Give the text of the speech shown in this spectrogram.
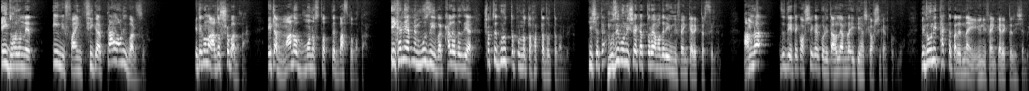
এই ধরনের ইউনিফাইং ফিগার প্রায় অনিবার্য। এটা কোনো আদর্শবাদ না। এটা মানব মনস্তত্ত্বের বাস্তবতা। এখানে আপনি মুজিব আর খালেদা জিয়া সবচেয়ে গুরুত্বপূর্ণ তফাতটা ধরতে পারবেন। কি সেটা? মুজিব উনিশশো একাত্তরে আমাদের ইউনিফাইং ক্যারেক্টার ছিলেন। আমরা যদি এটাকে অস্বীকার করি, তাহলে আমরা ইতিহাসকে অস্বীকার করব। কিন্তু উনি থাকতে পারেন নাই ইউনিফাইং ক্যারেক্টার হিসেবে।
